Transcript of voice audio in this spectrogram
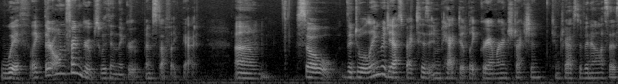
with like their own friend groups within the group and stuff like that. Um, so the dual language aspect has impacted like grammar instruction, contrastive analysis,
